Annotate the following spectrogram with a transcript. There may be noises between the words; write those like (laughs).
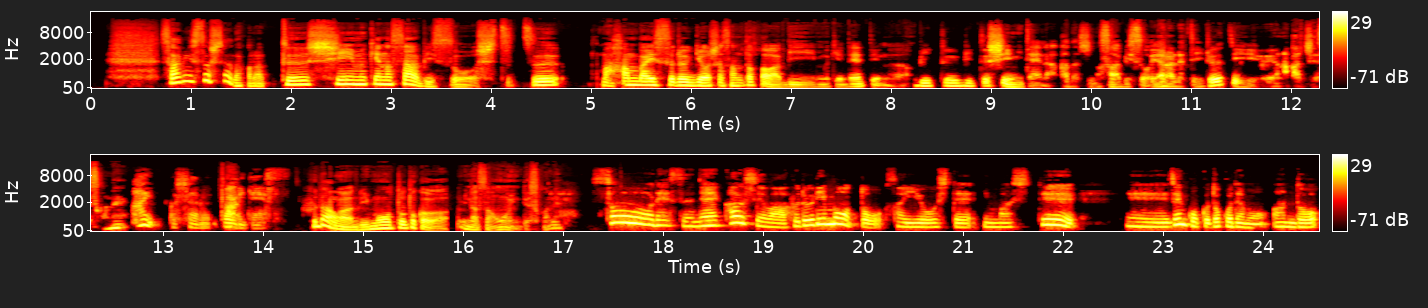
サービスとしてはだから 2C 向けのサービスをしつつ、まあ販売する業者さんとかは B 向けでっていうのは B2B2C みたいな形のサービスをやられているっていうような感じですかね。はい、おっしゃる通りです。はい、普段はリモートとかが皆さん多いんですかね？そうですね。カウシェはフルリモートを採用していまして、えー、全国どこでも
